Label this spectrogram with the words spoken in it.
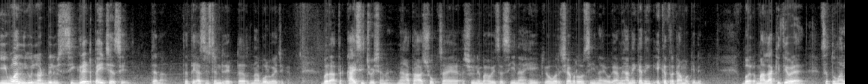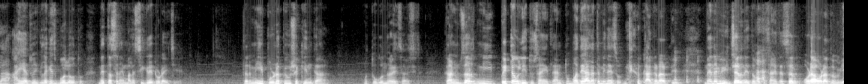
even you will not believe cigarette प्यायची असेल त्यांना तर ते असिस्टंट डिरेक्टरना बोलवायचे का? बरं आता काय सिच्युएशन आहे? ना आता अशोकचा आहे अश्विनी भावेचा सीन आहे किंवा वर्षाबरोबर सीन आहे वगैरे. आम्ही अनेकांनी एकत्र कामं केले. बरं मला किती वेळ आहे? सर तुम्हाला आहे अजून एक लगेच बोलवतो. नाही तसं नाही मला सिगरेट ओढायची आहे. तर मी ही पूर्ण पिऊ शकीन का? मग तो गोंधळायचा असेल. कारण जर मी पेटवली तू सांगितलं आणि तू मध्ये आला तर मी नाही सो टाकणार ती. नाही नाही मी विचारून येतो. मग तू सांगितलं सर ओढा ओढा तुम्ही.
